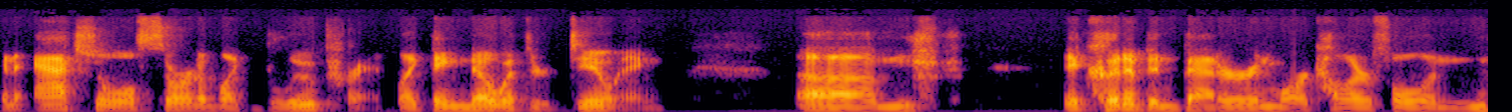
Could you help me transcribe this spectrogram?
an actual sort of like blueprint. Like they know what they're doing. Um, it could have been better and more colorful and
